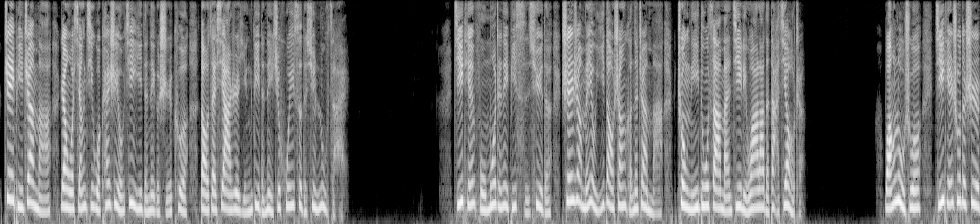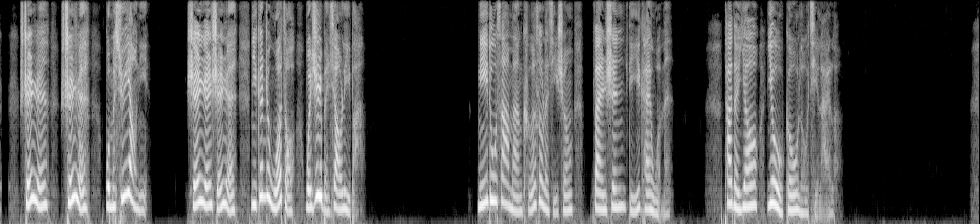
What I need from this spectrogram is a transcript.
这匹战马让我想起我开始有记忆的那个时刻，倒在夏日营地的那只灰色的驯鹿仔。吉田抚摸着那匹死去的、身上没有一道伤痕的战马，冲尼都萨满叽里哇啦的大叫着。王璐说：“吉田说的是神人，神人，我们需要你，神人，神人，你跟着我走，为日本效力吧。”尼都萨满咳嗽了几声，反身离开我们。他的腰又佝偻起来了。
